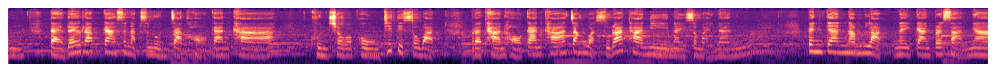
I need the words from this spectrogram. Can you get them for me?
มแต่ได้รับการสนับสนุนจากหอการค้า คุณชวพงศ์ทิติสวัสดิ์ประธานหอการค้าจังหวัดสุราษฎร์ธานีในสมัยนั้น เป็นแกนนำหลักในการประสานงา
